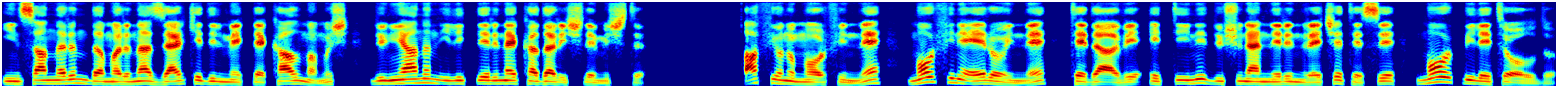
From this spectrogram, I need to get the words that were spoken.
insanların damarına zerk edilmekle kalmamış, dünyanın iliklerine kadar işlemişti. Afyonu morfinle, morfini eroinle, tedavi ettiğini düşünenlerin reçetesi, mor bileti oldu.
